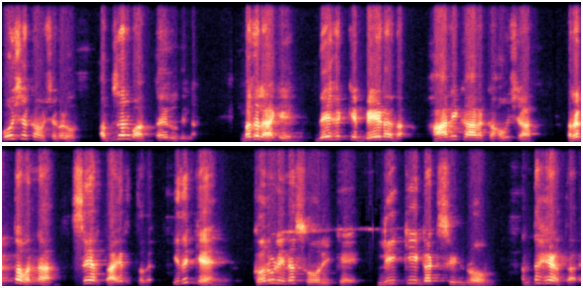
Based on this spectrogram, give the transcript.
ಪೋಷಕಾಂಶಗಳು ಅಬ್ಸರ್ವ್ ಆಗ್ತಾ ಇರುವುದಿಲ್ಲ. ಬದಲಾಗಿ ದೇಹಕ್ಕೆ ಬೇಡದ ಹಾನಿಕಾರಕ ಅಂಶ ರಕ್ತವನ್ನ ಸೇರ್ತಾ ಇರ್ತದೆ. ಇದಕ್ಕೆ ಕರುಳಿನ ಸೋರಿಕೆ ಲೀಕಿ ಗಟ್ ಸಿಂಡ್ರೋಮ್ ಅಂತ ಹೇಳ್ತಾರೆ.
